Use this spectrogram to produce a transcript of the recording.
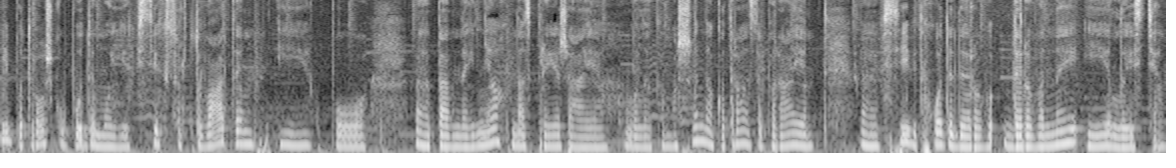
І потрошку будемо їх всіх сортувати. І по певних днях в нас приїжджає велика машина, котра забирає всі відходи деревини і листя.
